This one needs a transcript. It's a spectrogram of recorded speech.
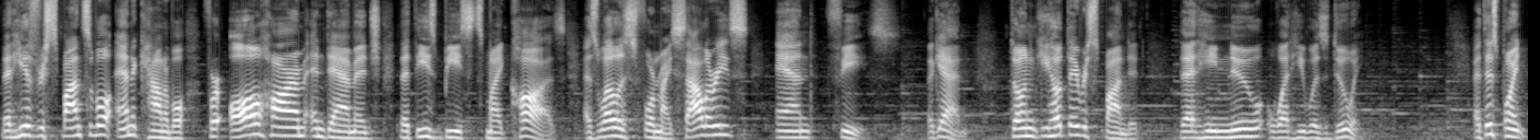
that he is responsible and accountable for all harm and damage that these beasts might cause, as well as for my salaries and fees. Again, Don Quixote responded that he knew what he was doing. At this point,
